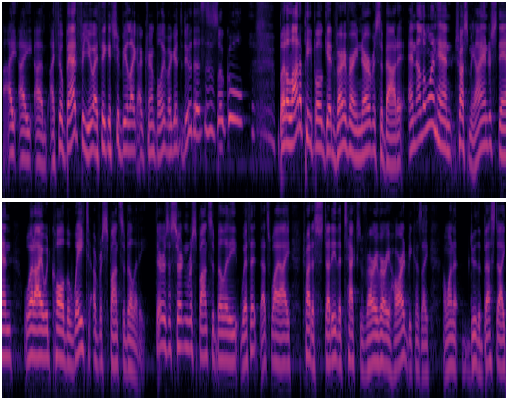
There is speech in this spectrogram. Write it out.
I, I, I feel bad for you. I think it should be like, I can't believe I get to do this. This is so cool. But a lot of people get very, very nervous about it. And on the one hand, trust me, I understand what I would call the weight of responsibility. There is a certain responsibility with it. That's why I try to study the text very, very hard because I, I want to do the best I,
